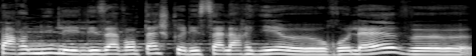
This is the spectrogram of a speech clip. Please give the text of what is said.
Parmi les, avantages que les salariés euh, relèvent, euh,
